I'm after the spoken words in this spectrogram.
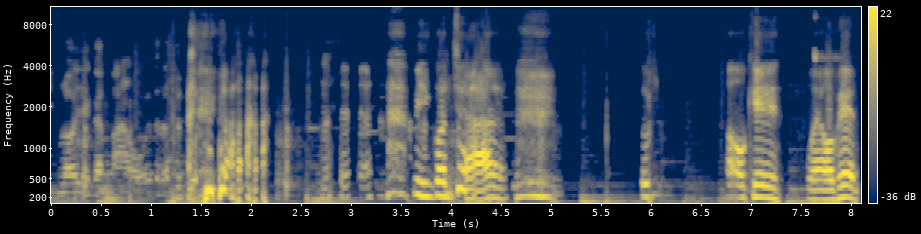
ทีมเราอย่างกันเต่าแต่ละตัวมีคนช้าอุ๊บโอเคไวโอเพน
